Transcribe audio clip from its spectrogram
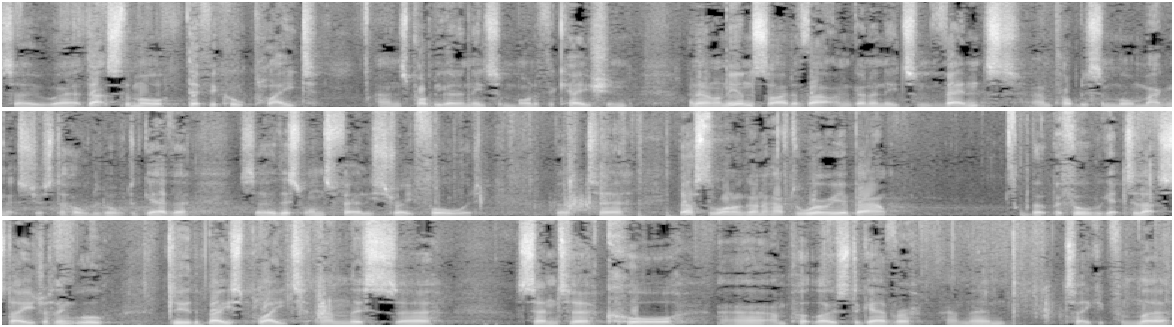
So uh, that's the more difficult plate and it's probably going to need some modification. And then on the inside of that I'm going to need some vents and probably some more magnets just to hold it all together. So this one's fairly straightforward. But uh, that's the one I'm going to have to worry about. But before we get to that stage, I think we'll do the base plate and this uh, centre core uh, and put those together and then take it from there.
